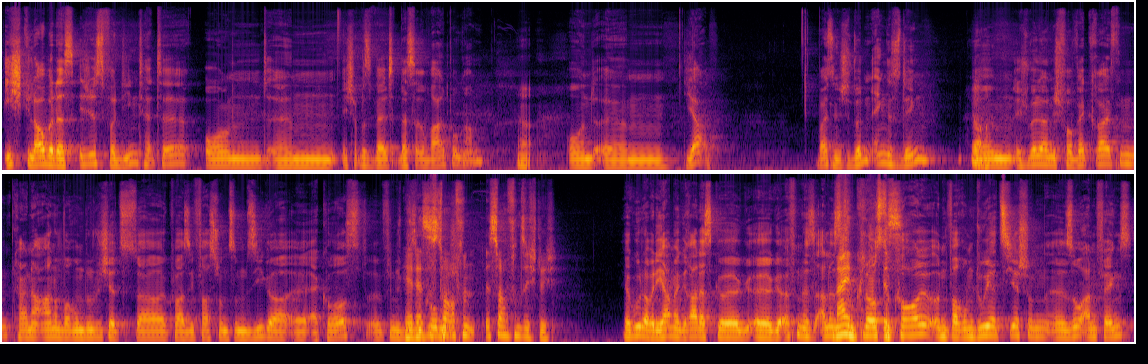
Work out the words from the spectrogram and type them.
Ich glaube, dass ich es verdient hätte und ähm, ich habe das bessere Wahlprogramm. Ja. Und ähm, ja, weiß nicht, es wird ein enges Ding. Ja. Ähm, ich will da nicht vorweggreifen. Keine Ahnung, warum du dich jetzt da quasi fast schon zum Sieger äh, erkorst. Äh, ja, das ist doch, offen, ist doch offensichtlich. Ja gut, aber die haben ja gerade das ge äh, geöffnet, ist alles Nein, close to call und warum du jetzt hier schon äh, so anfängst.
